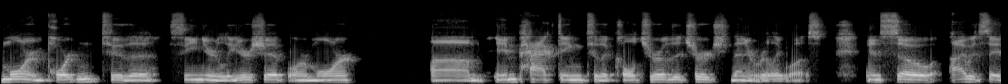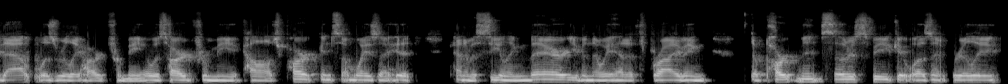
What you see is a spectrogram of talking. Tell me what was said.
more important to the senior leadership or more um, impacting to the culture of the church than it really was. And so I would say that was really hard for me. It was hard for me at College Park. In some ways, I hit kind of a ceiling there, even though we had a thriving department, so to speak. It wasn't really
